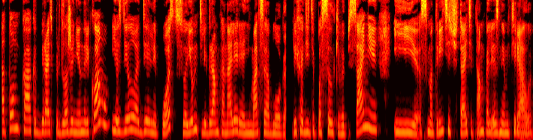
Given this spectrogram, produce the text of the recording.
О том, как отбирать предложения на рекламу, я сделаю отдельный пост в своем телеграм-канале «Реанимация блога». Переходите по ссылке в описании и смотрите, читайте там полезные материалы.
